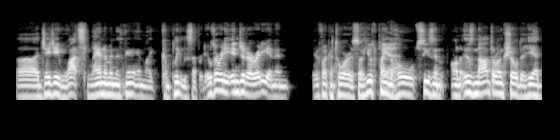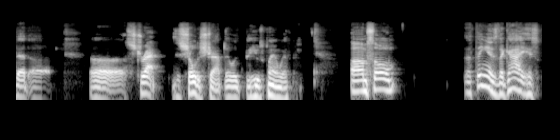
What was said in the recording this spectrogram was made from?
uh, JJ Watt slammed him in the thing and like completely separated. It was already injured already, and then it fucking tore it. So he was playing yeah. the whole season on his non-throwing shoulder. He had that uh, uh, strap, his shoulder strap that, was, that he was playing with. Um, so the thing is, the guy is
